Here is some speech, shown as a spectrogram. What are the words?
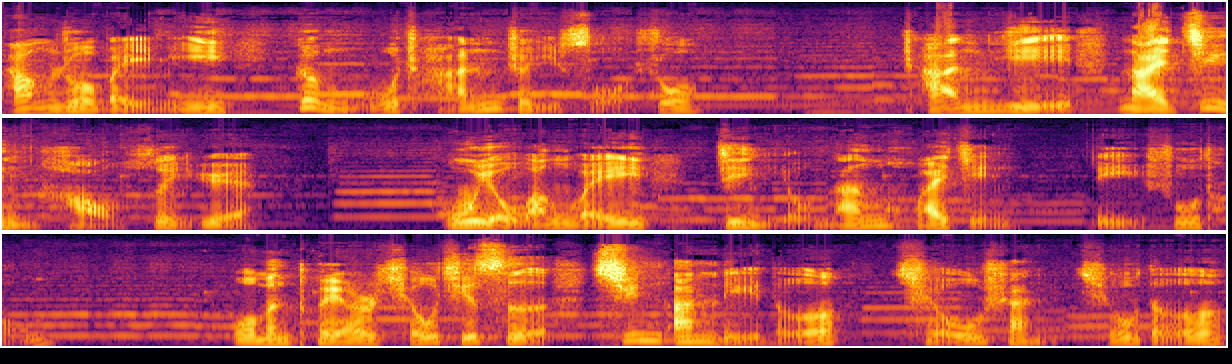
倘若萎靡，更无禅这一所说。禅意乃静好岁月。古有王维，今有南怀瑾、李叔同。我们退而求其次，心安理得，求善求德，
